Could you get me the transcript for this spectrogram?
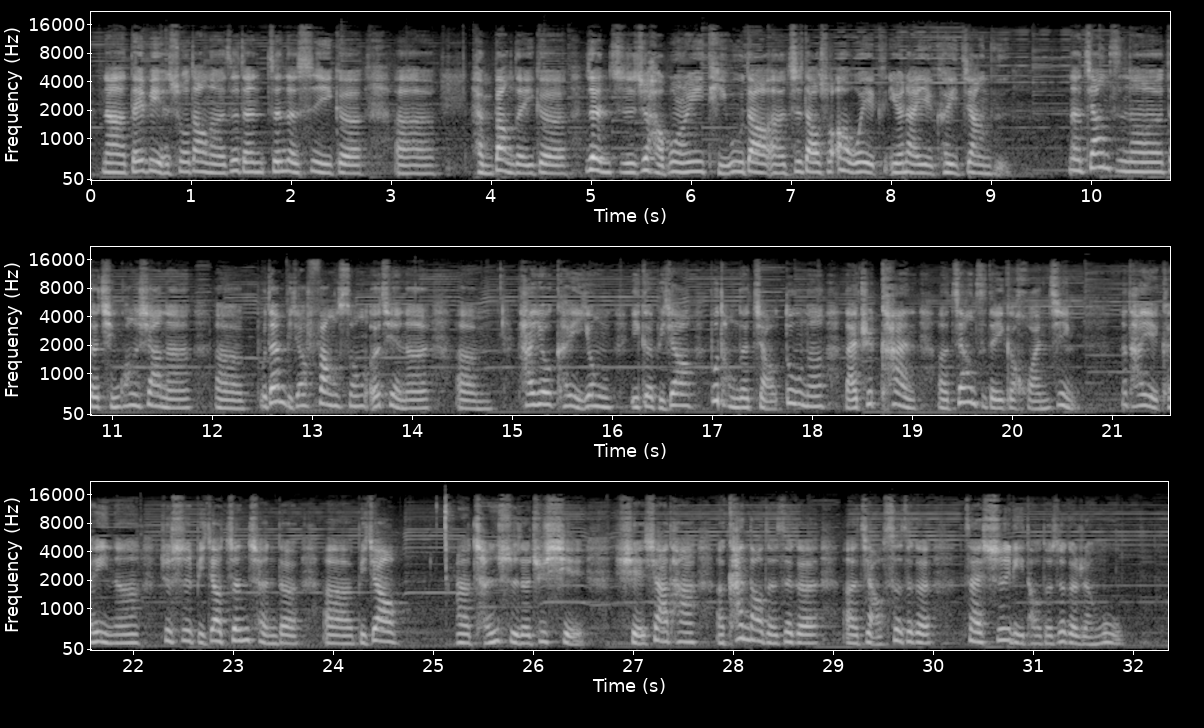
那 David 也说到呢，这真真的是一个呃很棒的一个认知，就好不容易体悟到呃，知道说哦，我也原来也可以这样子。那这样子呢的情况下呢，呃，不但比较放松，而且呢，嗯、他又可以用一个比较不同的角度呢来去看呃这样子的一个环境。那他也可以呢，就是比较真诚的，呃，比较呃诚实的去写写下他呃看到的这个呃角色，这个在诗里头的这个人物。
